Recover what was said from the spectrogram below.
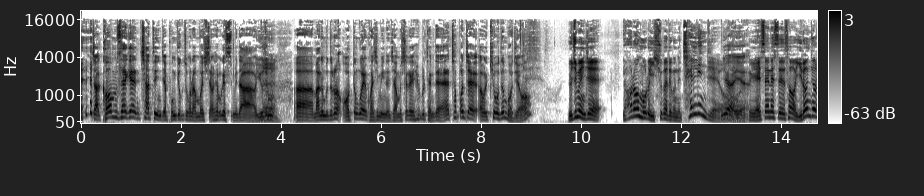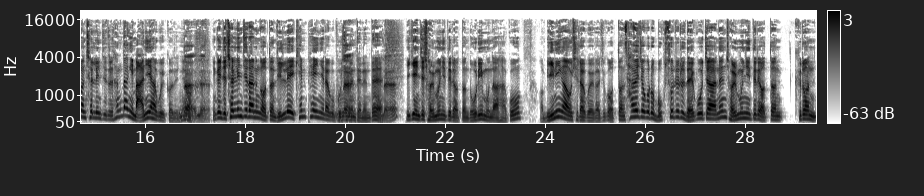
자, 검색 and 차트 이제 본격적으로 한번 시작을 해보겠습니다. 요즘 네. 아, 많은 분들은 어떤 거에 관심이 있는지 한번 시작을 해볼 텐데 첫 번째 어, 키워드는 뭐죠? 요즘에 이제 여러모로 이슈가 되고 있는 챌린지예요. 예, 예. 그 SNS에서 이런저런 챌린지들 상당히 많이 하고 있거든요. 네, 네. 그러니까 이제 챌린지라는 건 어떤 릴레이 캠페인이라고 보시면 네. 되는데 네. 이게 이제 젊은이들의 어떤 놀이 문화하고 어, 미닝아웃이라고 해가지고 어떤 사회적으로 목소리를 내고자 하는 젊은이들의 어떤 그런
